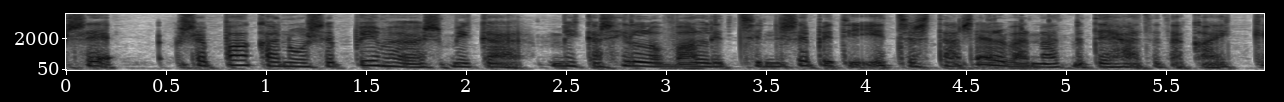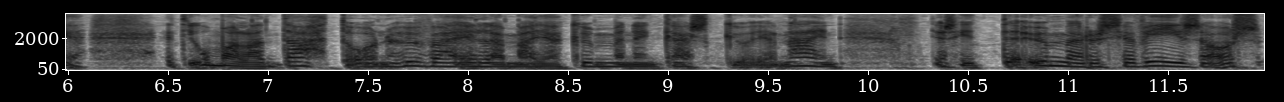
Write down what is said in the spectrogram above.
Se se pakanuus ja pimeys, mikä, mikä silloin vallitsi, niin se piti itsestään selvänä, että me tehdään tätä kaikkea. Että Jumalan tahto on hyvä elämä ja kymmenen käskyä ja näin. Ja sitten ymmärrys ja viisaus,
